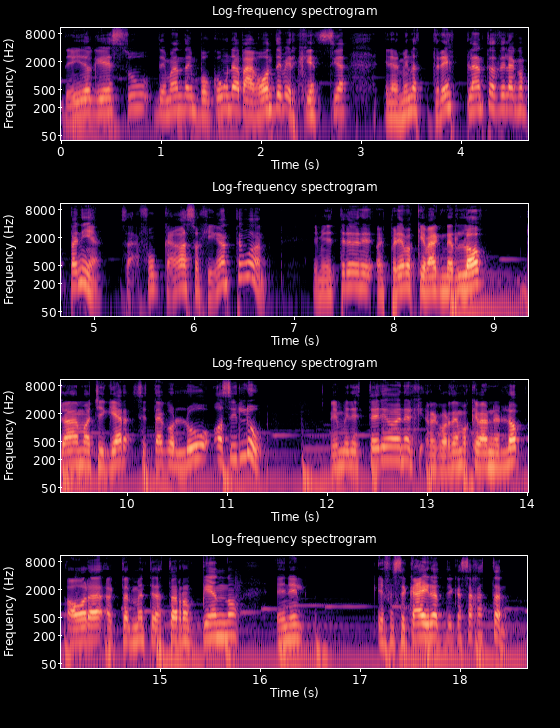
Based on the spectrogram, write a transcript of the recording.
debido a que su demanda invocó un apagón de emergencia en al menos tres plantas de la compañía. O sea, fue un cagazo gigante, weón. El Ministerio de Esperemos que Wagner Love, ya vamos a chequear si está con luz o sin luz. El Ministerio de Energía, recordemos que Wagner Love ahora actualmente la está rompiendo en el FC Kairat de Kazajstán.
